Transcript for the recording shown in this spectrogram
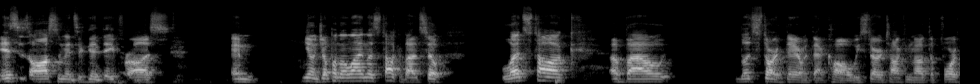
This is awesome. It's a good day for us. And you know, jump on the line. Let's talk about it. So let's talk about. Let's start there with that call. We started talking about the fourth,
